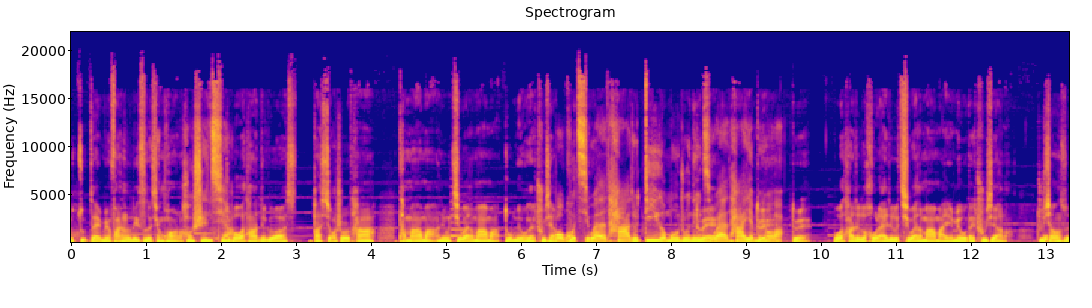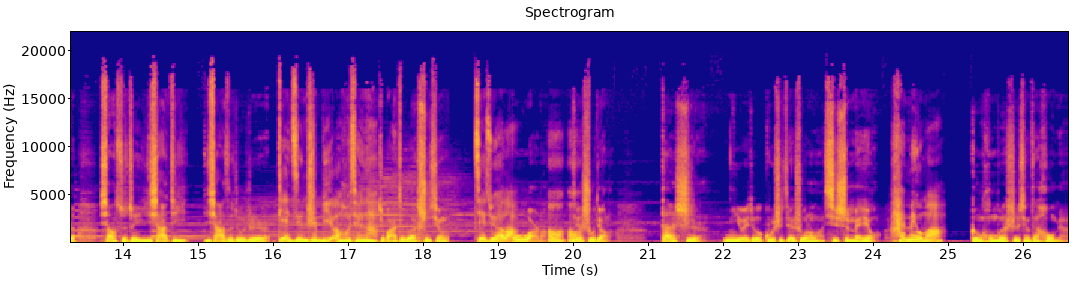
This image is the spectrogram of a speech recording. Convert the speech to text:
就再再也没有发生类似的情况了。好神奇啊！就包括他这个他小时候他他妈妈那种奇怪的妈妈都没有再出现过，包括奇怪的他，就第一个梦中那个奇怪的他也没有了。对，包括他这个后来这个奇怪的妈妈也没有再出现了，就像是像是这一下这一一下子就是点睛之笔了，我觉得就把这个事情解决了。over 了，嗯嗯，结束掉了。但是你以为这个故事结束了吗？其实没有，还没有吗？更恐怖的事情在后面。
